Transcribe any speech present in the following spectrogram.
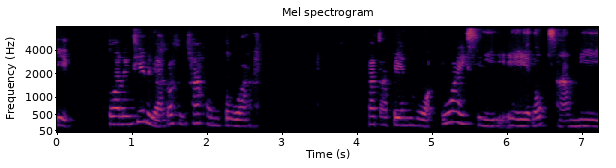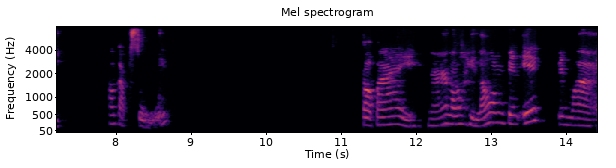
อีกตัวหนึ่งที่เหลือก็คือค่าคงตัว ก็จะเป็นบวกด้วย 4a ลบ 3b เท่ากับ0ต่อไปนะเราเห็นแล้วว่ามันเป็น x เป็น y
